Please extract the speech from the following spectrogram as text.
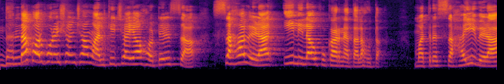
धंदा कॉर्पोरेशनच्या मालकीच्या या हॉटेल्सचा सहा वेळा ई लिलाव पुकारण्यात आला होता. मात्र सहाही वेळा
